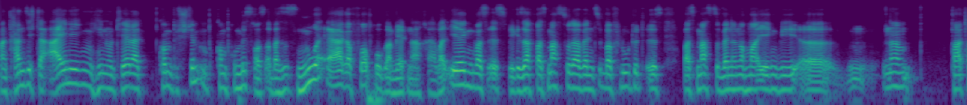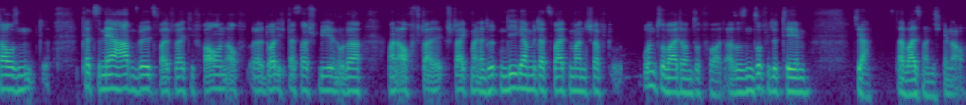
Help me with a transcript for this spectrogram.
man kann sich da einigen hin und her, da kommt bestimmt ein Kompromiss raus, aber es ist nur Ärger vorprogrammiert nachher, weil irgendwas ist. Wie gesagt, was machst du da, wenn es überflutet ist? Was machst du, wenn du nochmal irgendwie äh, ne, ein paar tausend Plätze mehr haben willst, weil vielleicht die Frauen auch äh, deutlich besser spielen oder man auch steigt, steigt mal in der dritten Liga mit der zweiten Mannschaft und so weiter und so fort. Also sind so viele Themen, tja, da weiß man nicht genau.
